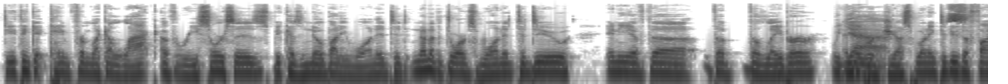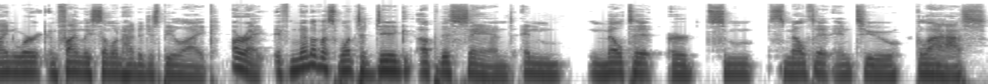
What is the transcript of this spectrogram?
do you think it came from like a lack of resources because nobody wanted to none of the dwarves wanted to do any of the the the labor Well, and they were just wanting to do the fine work? And finally someone had to just be like all right if none of us want to dig up this sand and melt it or sm- smelt it into glass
